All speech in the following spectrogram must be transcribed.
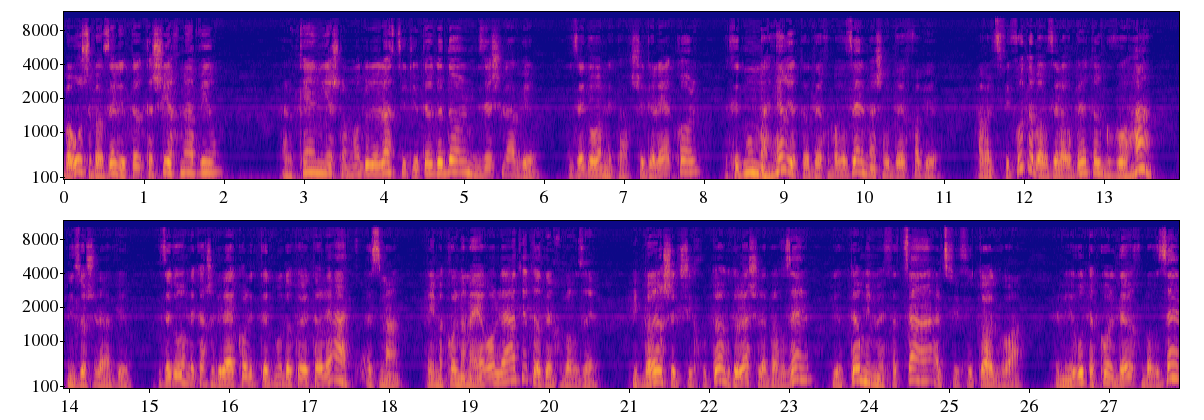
ברור שברזל יותר קשיח מאוויר. על כן יש לו מודול אלסטיות יותר גדול מזה של האוויר. זה גורם לכך שגלי הקול יתקדמו מהר יותר דרך ברזל מאשר דרך אוויר. אבל צפיפות הברזל הרבה יותר גבוהה מזו של האוויר. זה גורם לכך שגלי הקול יתקדמו דרכו יותר לאט. אז מה? האם הקול נמהר או לאט יותר דרך ברזל? מתברר שקשיחותו הגדולה של הברזל יותר ממפצה על צפיפותו הגבוהה. ומהירות הקול דרך ברזל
